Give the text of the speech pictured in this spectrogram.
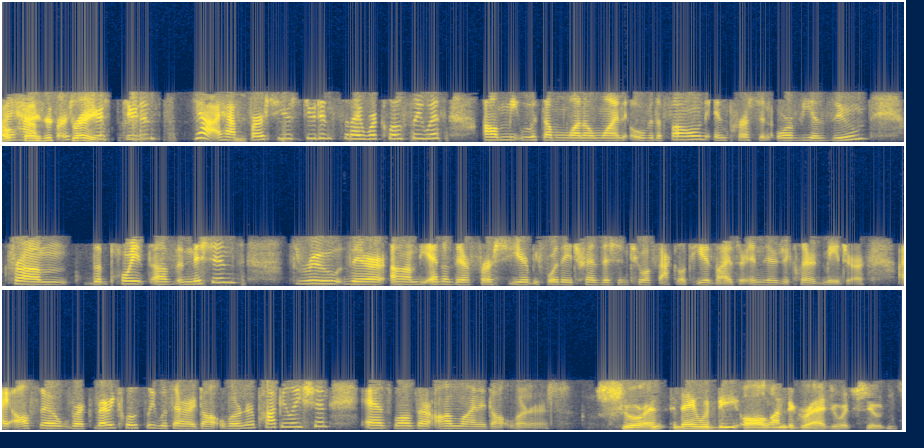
Okay, I have that's first great. year students. Yeah, I have first year students that I work closely with. I'll meet with them one on one over the phone, in person, or via Zoom from the point of admissions through their um, the end of their first year before they transition to a faculty advisor in their declared major. I also work very closely with our adult learner population as well as our online adult learners. Sure, and they would be all undergraduate students.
